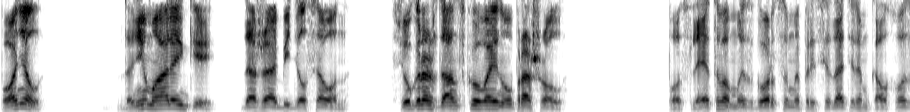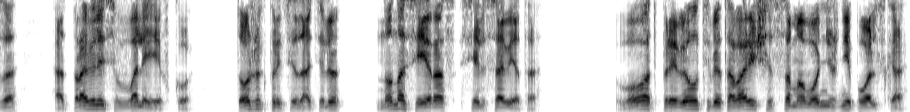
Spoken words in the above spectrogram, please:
понял?» «Да не маленький», — даже обиделся он. «Всю гражданскую войну прошел». После этого мы с горцем и председателем колхоза отправились в Валеевку, тоже к председателю, но на сей раз сельсовета. «Вот, привел тебе товарищ из самого Нижнепольска»,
